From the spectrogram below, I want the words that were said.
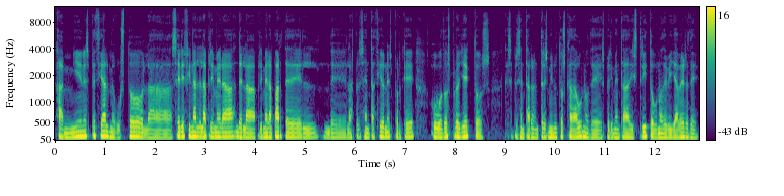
a mí en especial me gustó la serie final de la primera, de la primera parte de las presentaciones porque hubo dos proyectos que se presentaron en tres minutos cada uno de Experimenta Distrito, uno de Villaverde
